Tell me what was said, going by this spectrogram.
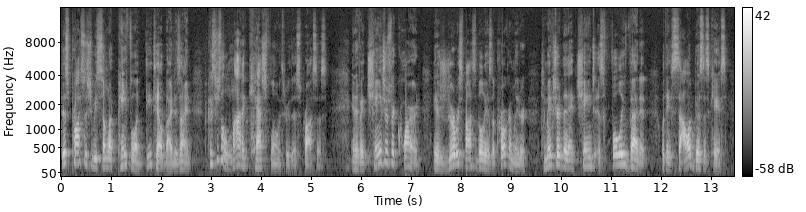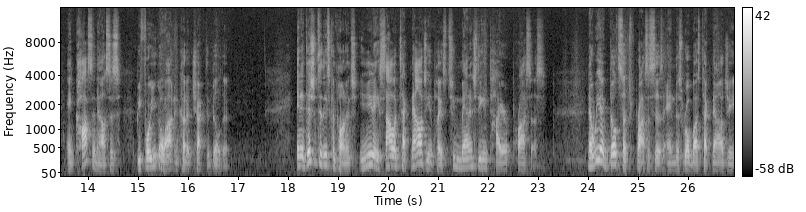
This process should be somewhat painful and detailed by design because there's a lot of cash flowing through this process. And if a change is required, it is your responsibility as the program leader to make sure that that change is fully vetted with a solid business case and cost analysis before you go out and cut a check to build it. In addition to these components, you need a solid technology in place to manage the entire process. Now, we have built such processes and this robust technology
